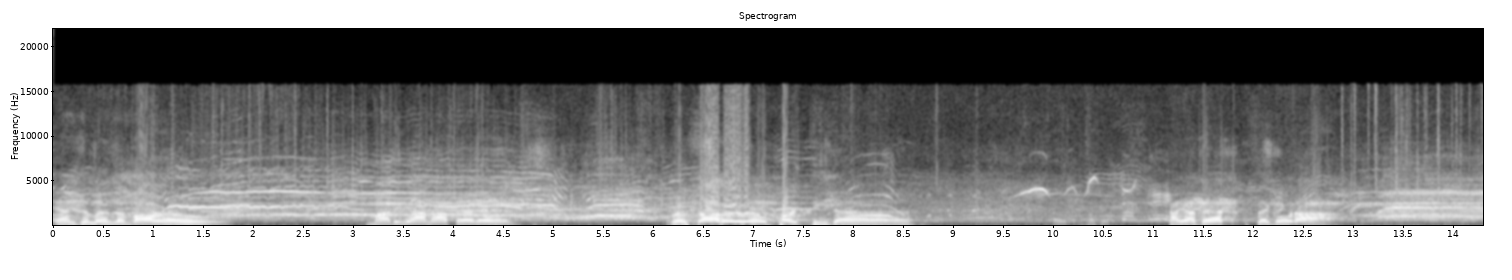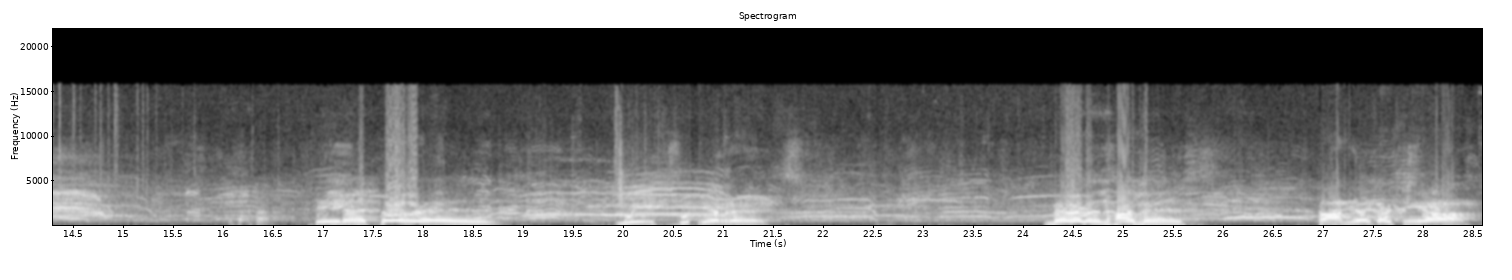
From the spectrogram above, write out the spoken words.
Angela Navarro. Mariana Perez. Rosario Partida. Kayadet Segura. Dana Torres. Luis Gutierrez. Marilyn James. Tanya Garcia.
